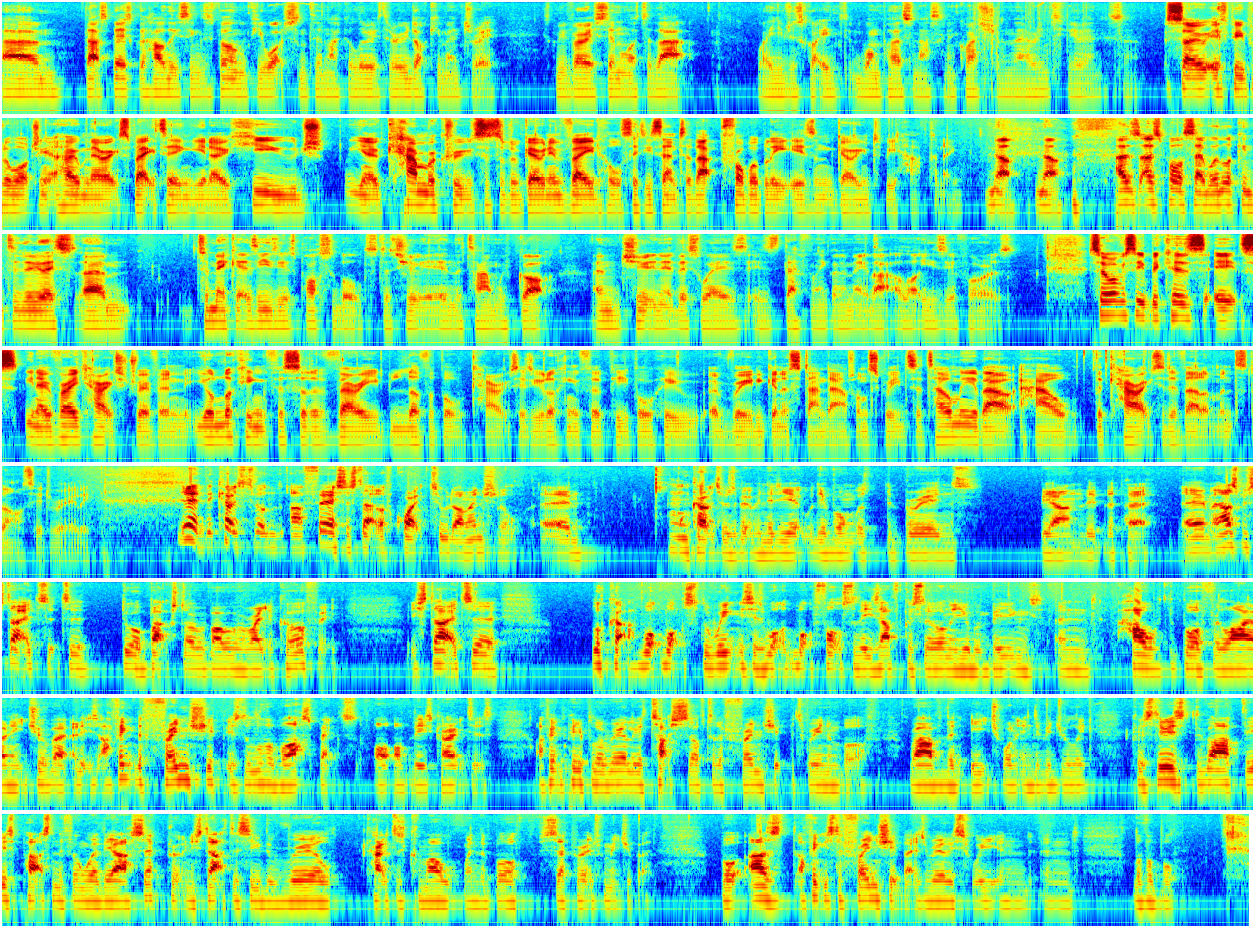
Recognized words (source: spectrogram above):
Um, that's basically how these things are filmed. If you watch something like a Louis Theroux documentary, it's going to be very similar to that where you've just got one person asking a question and they're interviewing. So. so if people are watching at home, they're expecting you know huge you know camera crews to sort of go and invade Hull city centre. That probably isn't going to be happening. No, no. as, as Paul said, we're looking to do this um, to make it as easy as possible to shoot it in the time we've got, and shooting it this way is, is definitely going to make that a lot easier for us. So obviously, because it's you know very character driven, you're looking for sort of very lovable characters. You're looking for people who are really going to stand out on screen. So tell me about how the character development started, really. Yeah, the character development at first started off quite two dimensional. Um, one character was a bit of an idiot, the other one was the brains behind the, the pair. Um, and as we started to, to do a backstory with our writer Kofi, it started to look at what what's the weaknesses, what what faults do these have because they're only human beings, and how they both rely on each other. And I think the friendship is the lovable aspects of, of these characters. I think people are really attached to the friendship between them both, rather than each one individually. Because there is there are these parts in the film where they are separate, and you start to see the real characters come out when they're both separated from each other. But as I think it's the friendship that is really sweet and and lovable.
